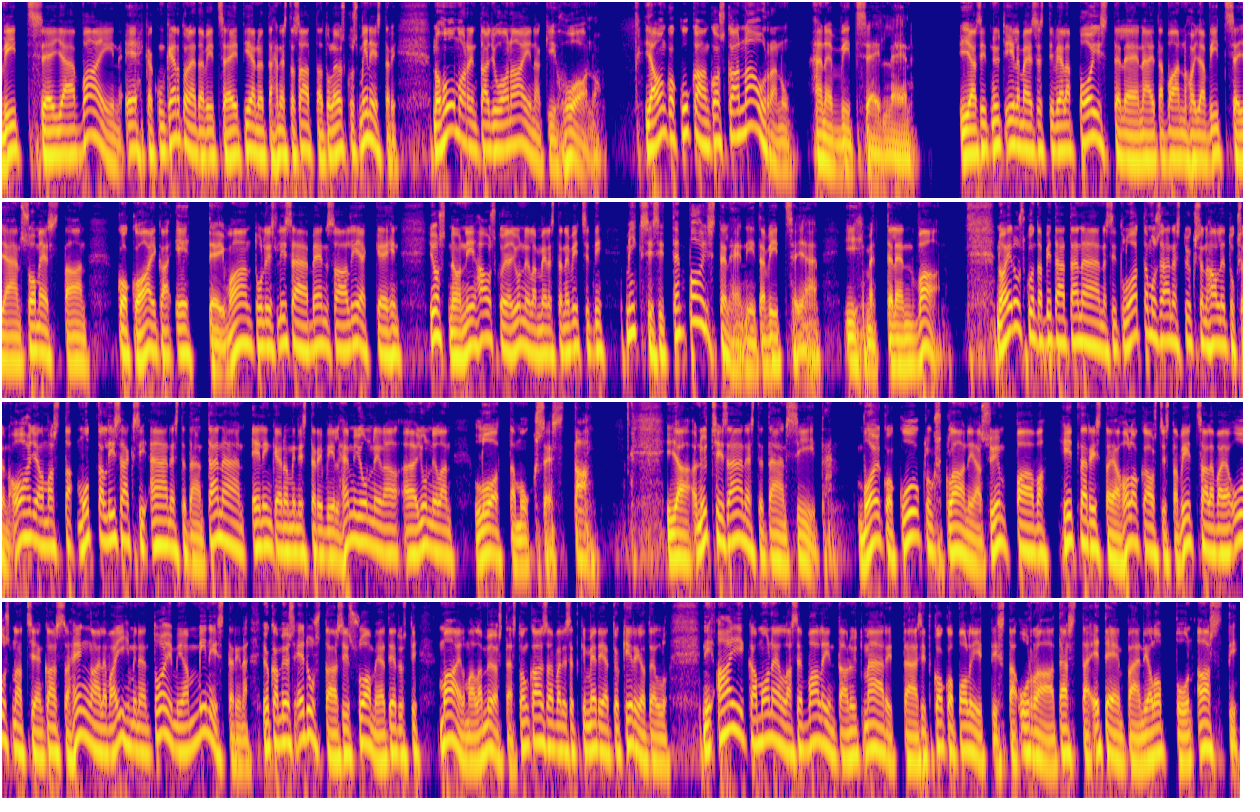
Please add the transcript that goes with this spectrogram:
vitsejä vain. Ehkä kun kertoo näitä vitsejä, ei tiennyt, että hänestä saattaa tulla joskus ministeri. No huumorintaju on ainakin huono. Ja onko kukaan koskaan nauranut hänen vitseilleen? Ja sitten nyt ilmeisesti vielä poistelee näitä vanhoja vitsejään somestaan koko aika, ettei vaan tulisi lisää bensaa liekkeihin. Jos ne on niin hauskoja Junnilla mielestä ne vitsit, niin miksi sitten poistelee niitä vitsejään? Ihmettelen vaan. No eduskunta pitää tänään sitten luottamusäänestyksen hallituksen ohjelmasta, mutta lisäksi äänestetään tänään elinkeinoministeri Wilhelm Junnila, äh, Junnilan luottamuksesta. Ja nyt siis äänestetään siitä, Voiko Ku Klux Klania symppaava, Hitleristä ja holokaustista vitsaileva ja uusnatsien kanssa hengaileva ihminen toimia ministerinä, joka myös edustaa siis Suomea ja tietysti maailmalla myös. Tästä on kansainvälisetkin mediat jo kirjoitellut. Niin aika monella se valinta nyt määrittää sitten koko poliittista uraa tästä eteenpäin ja loppuun asti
